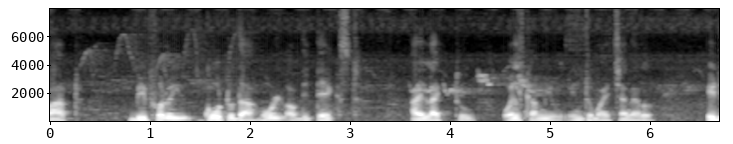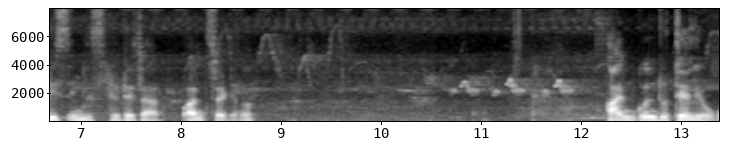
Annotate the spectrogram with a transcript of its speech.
But before we go to the whole of the text i like to welcome you into my channel AD's english literature once again. I'm going to tell you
